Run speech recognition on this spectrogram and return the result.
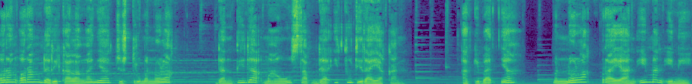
orang-orang dari kalangannya justru menolak dan tidak mau sabda itu dirayakan. Akibatnya, menolak perayaan iman ini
